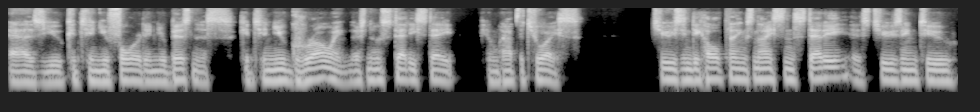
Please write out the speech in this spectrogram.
as you continue forward in your business, continue growing. There's no steady state. You don't have the choice. Choosing to hold things nice and steady is choosing to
